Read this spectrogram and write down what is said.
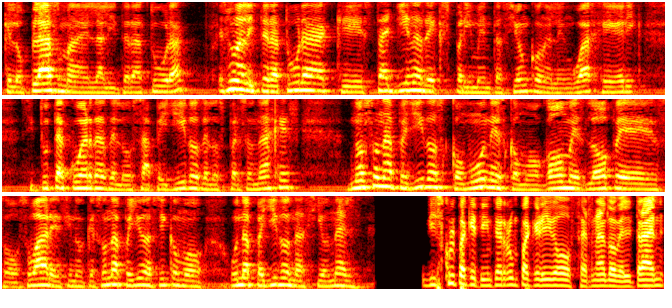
que lo plasma en la literatura. Es una literatura que está llena de experimentación con el lenguaje, Eric. Si tú te acuerdas de los apellidos de los personajes, no son apellidos comunes como Gómez, López o Suárez, sino que son apellidos así como un apellido nacional. Disculpa que te interrumpa, querido Fernando Beltrán,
